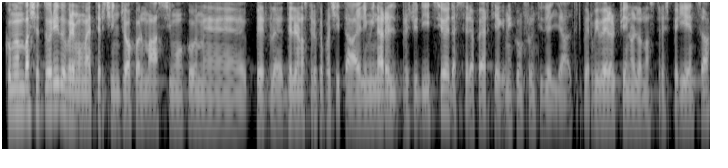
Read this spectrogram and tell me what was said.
Come ambasciatori dovremo metterci in gioco al massimo per le, delle nostre capacità, eliminare il pregiudizio ed essere aperti nei confronti degli altri, per vivere al pieno la nostra esperienza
